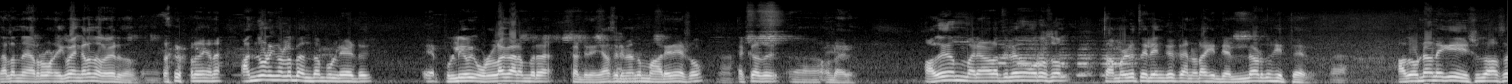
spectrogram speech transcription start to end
നല്ല നിറവാണ്. എനിക്ക് ഭയങ്കര നിറവായിരുന്നു. പറഞ്ഞിങ്ങനെ അന്ന് തുടങ്ങിയുള്ള ബന്ധം പുള്ളിയായിട്ട് പുള്ളി ഉള്ള കാലം വരെ കണ്ടിന്യൂ ഞാൻ സിനിമയിൽ നിന്ന് മാറിയതിനു ശേഷവും ഒക്കെ അത് ഉണ്ടായിരുന്നു. അത് മലയാളത്തിൽ നൂറ് ദിവസം തമിഴ് തെലുങ്ക് കന്നഡ ഹിന്ദി എല്ലായിടത്തും ഹിറ്റായിരുന്നു. അതുകൊണ്ടാണ് എനിക്ക് യേശുദാസ്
